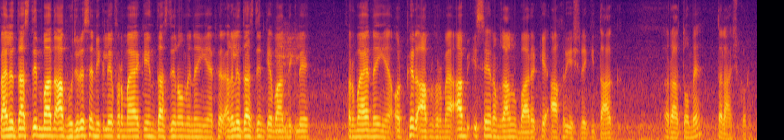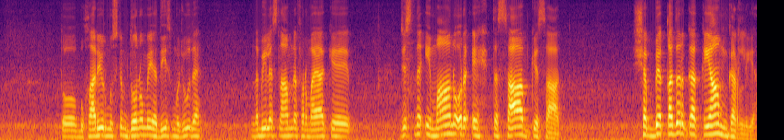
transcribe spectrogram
पहले दस दिन बाद आप हजरे से निकले, फरमाया कि इन दस दिनों में नहीं है, फिर अगले दस दिन के बाद निकले, फरमाया नहीं है, और फिर आपने फरमाया, अब इसे रमज़ान मुबारक के आखिरी अशरे की ताक रातों में तलाश करो। तो बुखारी और मुस्लिम दोनों में हदीस मौजूद है। नबी इस्लाम ने फरमाया कि जिसने ईमान और एहतसाब के साथ शब कदर का क़्याम कर लिया,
